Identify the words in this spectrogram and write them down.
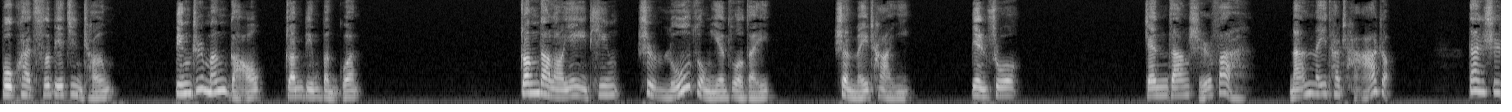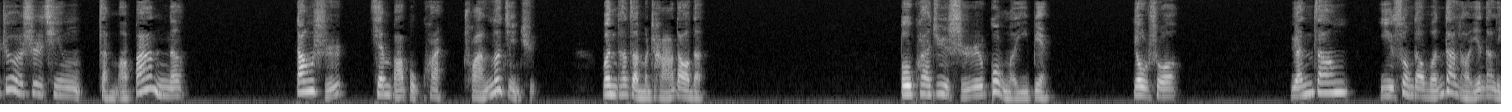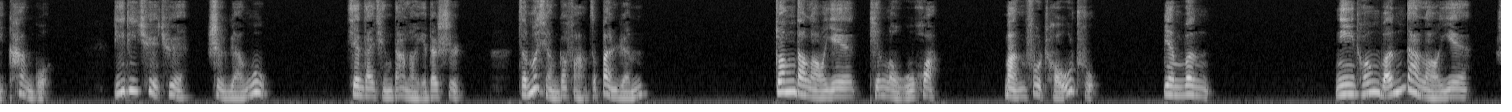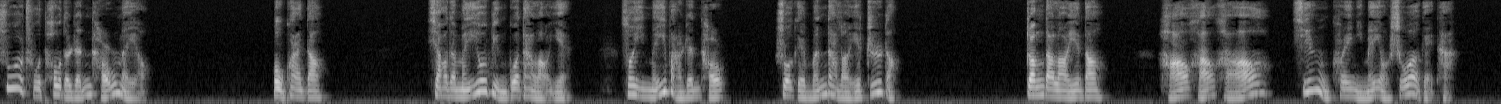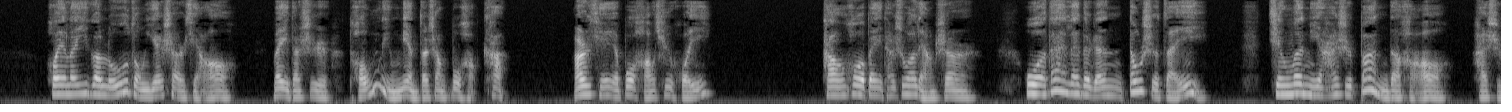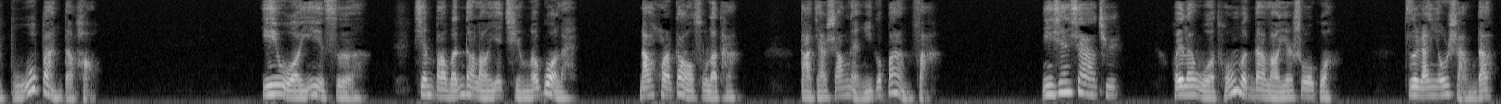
捕快辞别进城，秉知门稿，专禀本官。庄大老爷一听是卢总爷做贼，甚为诧异，便说：“真赃实犯，难为他查着。但是这事情怎么办呢？”当时先把捕快传了进去，问他怎么查到的。捕快巨石供了一遍，又说：“原赃已送到文大老爷那里看过，的的确确是原物。现在请大老爷的事，怎么想个法子办人？”庄大老爷听了无话，满腹踌躇，便问：“你同文大老爷说出偷的人头没有？”捕快道：“小的没有禀过大老爷，所以没把人头说给文大老爷知道。”庄大老爷道：“好，好，好，幸亏你没有说给他，毁了一个卢总爷事儿小，为的是统领面子上不好看，而且也不好去回。倘或被他说两声。”我带来的人都是贼，请问你还是办得好，还是不办得好？依我意思，先把文大老爷请了过来，拿话告诉了他，大家商量一个办法。你先下去，回来我同文大老爷说过，自然有赏的。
